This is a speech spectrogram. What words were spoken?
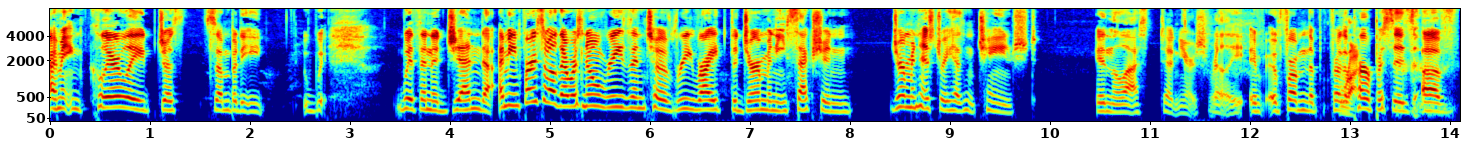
I mean, clearly, just somebody. W- with an agenda. I mean, first of all, there was no reason to rewrite the Germany section. German history hasn't changed in the last 10 years really if, if from the for the Right. purposes of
